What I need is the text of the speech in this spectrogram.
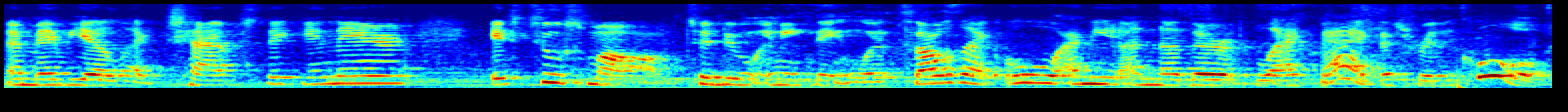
and maybe a like chapstick in there it's too small to do anything with. So I was like, oh, I need another black bag. That's really cool.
